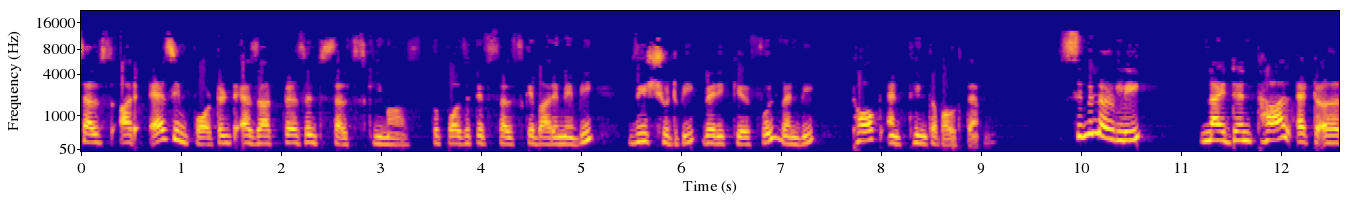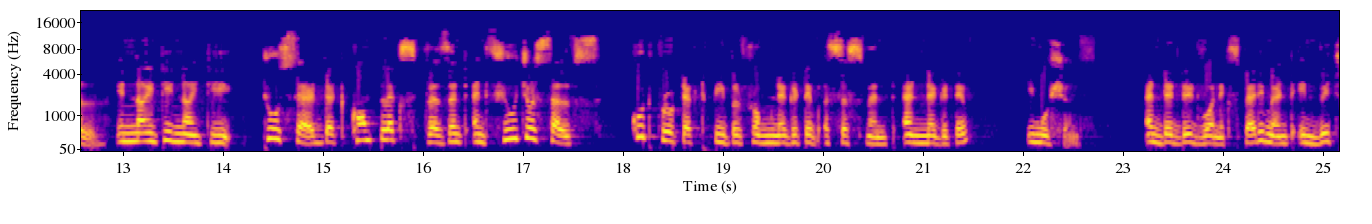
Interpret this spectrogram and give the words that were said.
selves are as important as our present self schemas positive selves کے بارے میں بھی we should be very careful when we talk and think about them similarly Niedenthal et ارنٹی too said that complex present and future selves could protect people from negative assessment and negative emotions. And they did one experiment in which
